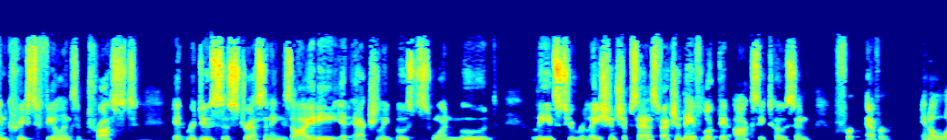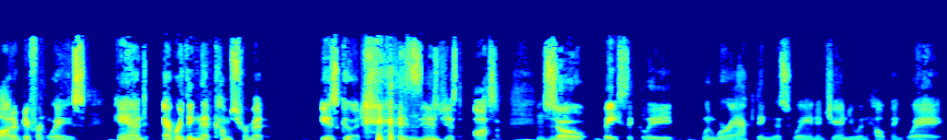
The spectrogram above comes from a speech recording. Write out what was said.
increased feelings of trust. It reduces stress and anxiety. It actually boosts one mood, leads to relationship satisfaction. They've looked at oxytocin forever in a lot of different ways. And everything that comes from it is good. is, mm-hmm. is just awesome. Mm-hmm. So basically, when we're acting this way in a genuine, helping way,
